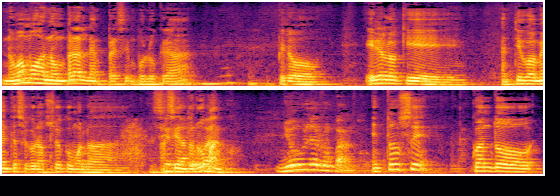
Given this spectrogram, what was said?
No vamos a nombrar la empresa involucrada, pero era lo que antiguamente se conoció como la Hacienda Rupanco. Ñuble Rupanco. Entonces, cuando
